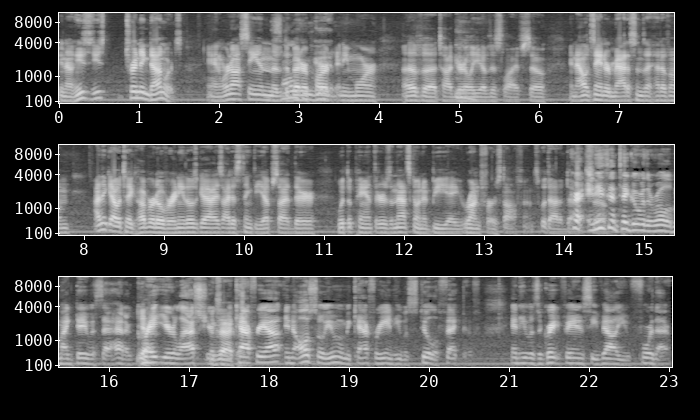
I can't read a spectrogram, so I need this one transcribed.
you know, he's he's trending downwards, and we're not seeing the, the better part good. anymore of uh, Todd Gurley of this life. So, and Alexander Mattison's ahead of him. I think I would take Hubbard over any of those guys. I just think the upside there with the Panthers, and that's going to be a run first offense without a doubt. Correct, and So- he's going to take over the role of Mike Davis that had a Yeah. great year last year Exactly. McCaffrey out, and also even with McCaffrey in, he was still effective, and he was a great fantasy value for that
